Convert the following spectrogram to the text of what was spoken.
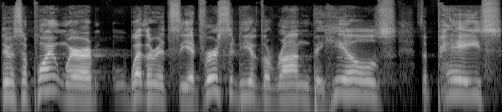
There was a point where, whether it's the adversity of the run, the hills, the pace,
